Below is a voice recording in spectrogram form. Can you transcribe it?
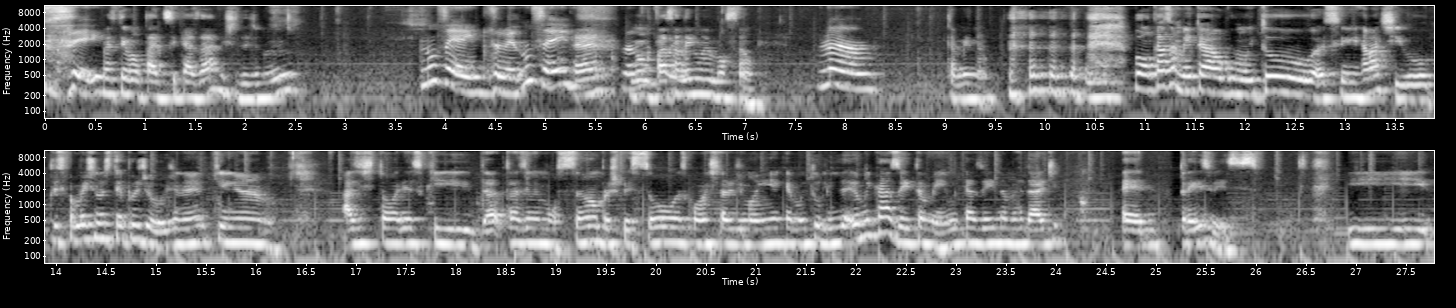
sei. Mas tem vontade de se casar vestida de noiva? Não sei ainda também, não sei. É? Não Vamos passa nenhuma emoção. Não. Também não. Bom, casamento é algo muito assim relativo, principalmente nos tempos de hoje, né? Tinha as histórias que da- traziam emoção para as pessoas, como a história de manhã que é muito linda. Eu me casei também. Eu me casei na verdade é, três vezes e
